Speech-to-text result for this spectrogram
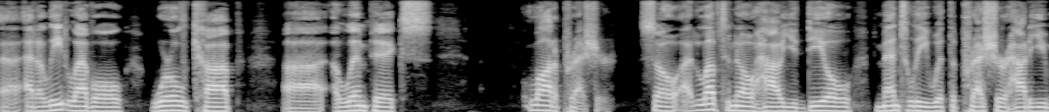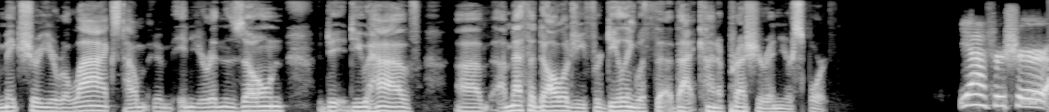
uh, at elite level, World Cup, uh, Olympics, a lot of pressure. So I'd love to know how you deal mentally with the pressure. How do you make sure you're relaxed? How in, you're in the zone? Do, do you have uh, a methodology for dealing with the, that kind of pressure in your sport? Yeah, for sure.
